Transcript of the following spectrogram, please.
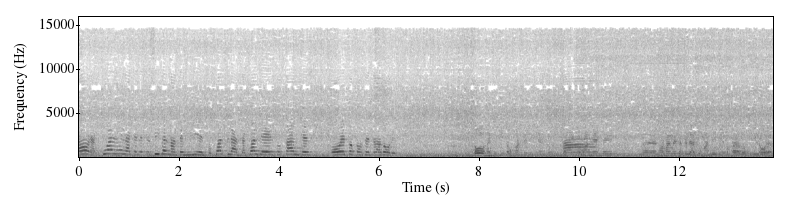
Ahora, ¿cuál es la que necesita el mantenimiento? ¿Cuál planta? ¿Cuál de esos tanques o estos concentradores? Todo necesita un mantenimiento. Porque Ah. normalmente, eh, normalmente se le hace un mantenimiento cada 2000 horas.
